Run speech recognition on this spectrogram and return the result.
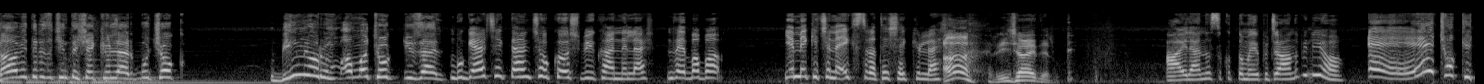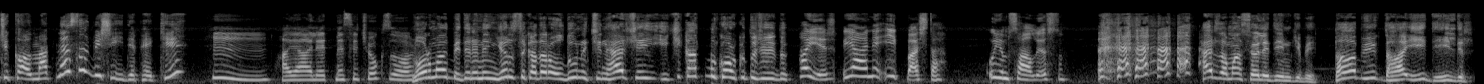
Davetiniz için teşekkürler. Bu çok... Bilmiyorum ama çok güzel. bu gerçekten çok hoş büyük anneler. Ve baba yemek için ekstra teşekkürler. Ah, rica ederim. Ailen nasıl kutlama yapacağını biliyor. Ee, çok küçük olmak nasıl bir şeydi peki? Hayal etmesi çok zor. Normal bedeninin yarısı kadar olduğun için her şey iki kat mı korkutucuydu? Hayır yani ilk başta. Uyum sağlıyorsun. Her zaman söylediğim gibi daha büyük daha iyi değildir.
